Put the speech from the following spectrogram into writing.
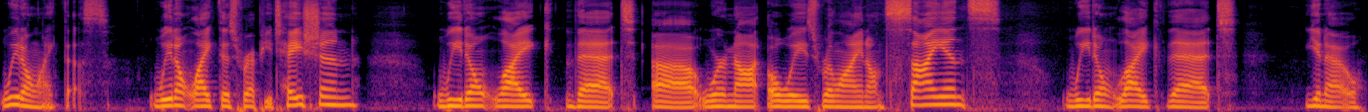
we don't like this. We don't like this reputation. We don't like that uh, we're not always relying on science. We don't like that, you know,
